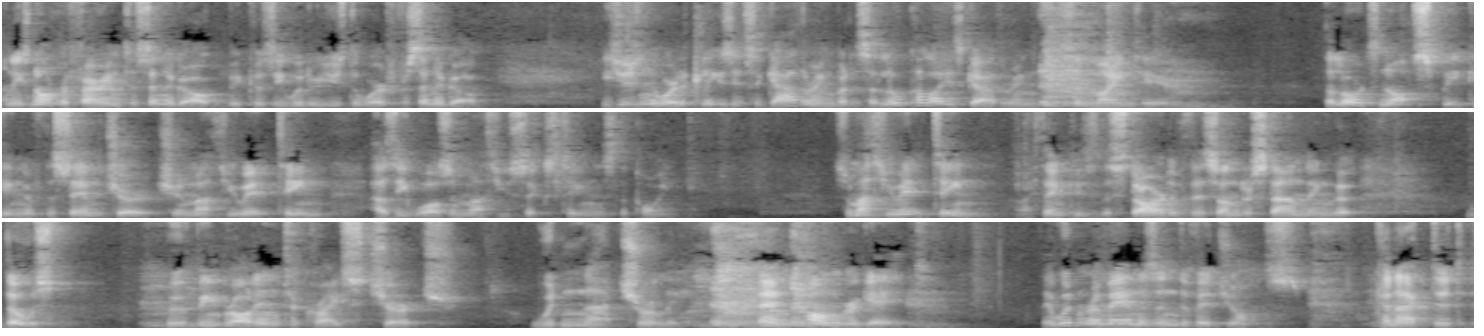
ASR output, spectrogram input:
And he's not referring to synagogue because he would have used the word for synagogue. He's using the word ecclesia. It's a gathering, but it's a localized gathering that's in mind here. The Lord's not speaking of the same church in Matthew 18 as he was in Matthew 16, is the point. So, Matthew 18, I think, is the start of this understanding that those who have been brought into Christ's church would naturally then congregate. They wouldn't remain as individuals, connected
